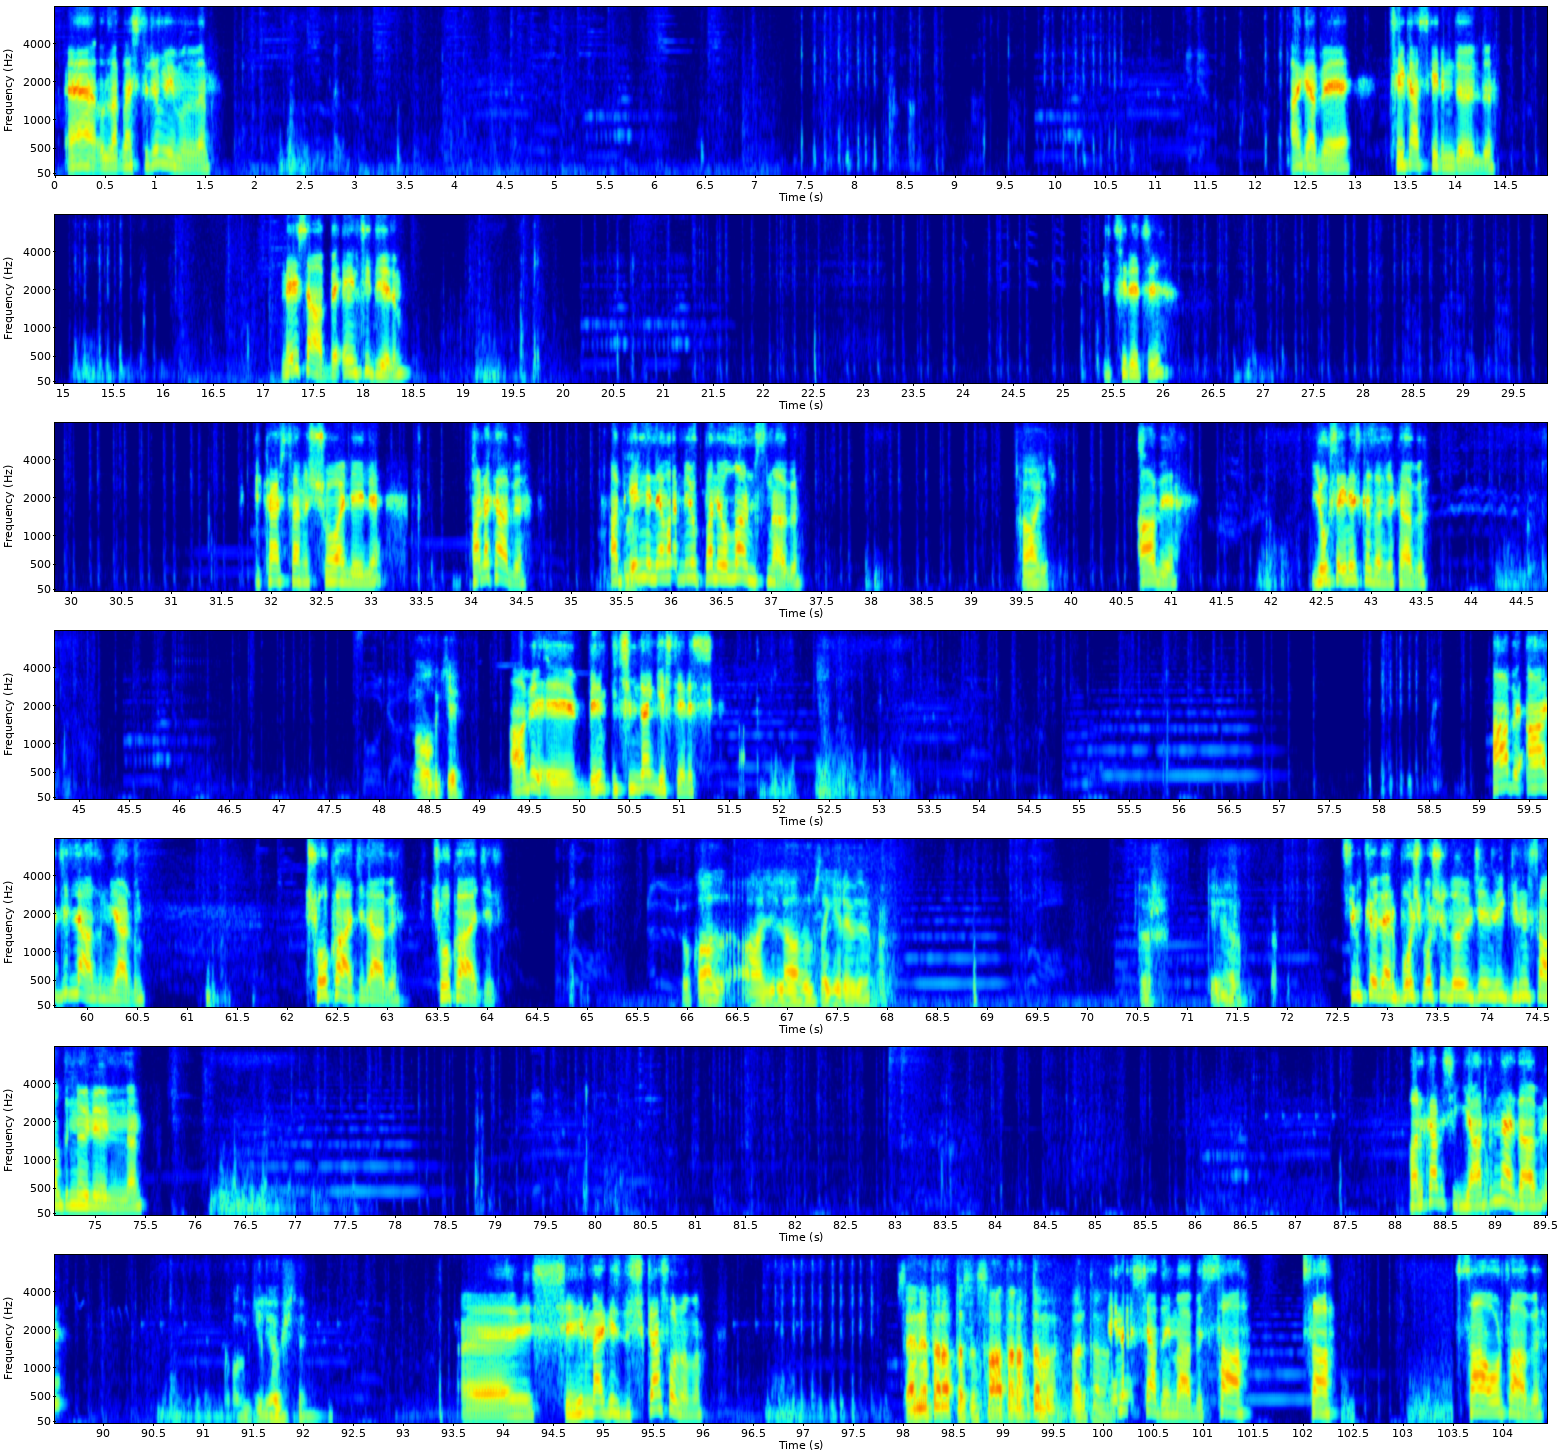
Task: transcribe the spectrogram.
Ee, uzaklaştırır mıyım onu ben? Aga be. Tek askerim de öldü. Neyse abi enti diyelim. Bitir eti. Birkaç tane şövalyeyle. Parlak abi. Abi Hı. elinde ne var ne yok bana yollar mısın abi? Hayır. Abi. Yoksa Enes kazanacak abi. Oldu ki? Abi e, benim içimden geçti Enes. Abi acil lazım yardım. Çok acil abi. Çok acil. Çok al- acil lazımsa gelebilirim. Dur. Geliyorum. Tüm köyler boş boşuna öleceğinize girin saldırın öyle ölün lan. Faruk abi şey, yardım nerede abi? Oğlum geliyorum işte. Ee, şehir merkezi düştükten sonra mı? Sen ne taraftasın? Sağ tarafta mı haritanın? En aşağıdayım abi. Sağ. Sağ. Sağ orta abi.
